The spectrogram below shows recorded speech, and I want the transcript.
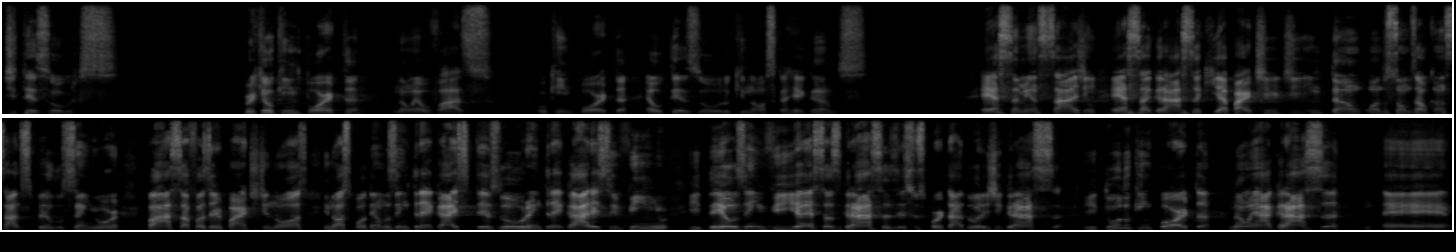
de tesouros. Porque o que importa não é o vaso, o que importa é o tesouro que nós carregamos essa mensagem, essa graça que a partir de então, quando somos alcançados pelo Senhor, passa a fazer parte de nós e nós podemos entregar esse tesouro, entregar esse vinho, e Deus envia essas graças, esses portadores de graça. E tudo que importa não é a graça, é,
